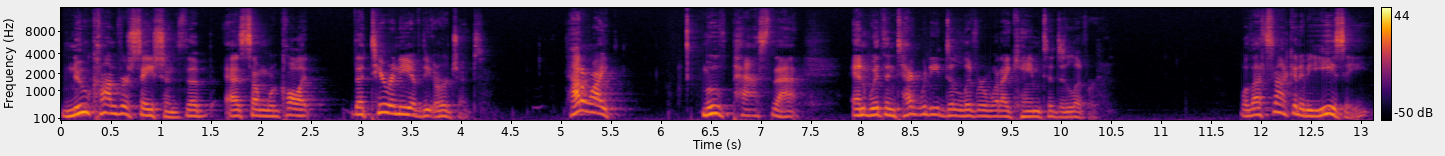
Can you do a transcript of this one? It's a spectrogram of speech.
new conversations, the as some would call it, the tyranny of the urgent? How do I move past that and with integrity deliver what I came to deliver? Well, that's not going to be easy,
